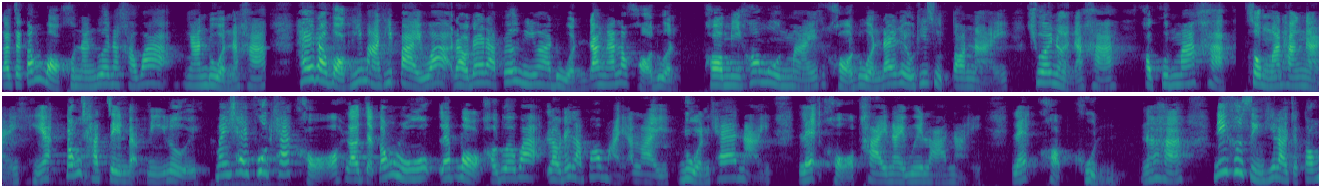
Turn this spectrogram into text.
เราจะต้องบอกคนนั้นด้วยนะคะว่างานด่วนนะคะ ให้เราบอกที่มาที่ไปว่าเราได้รับเรื่องนี้มาด่วน ดังนั้นเราขอด่วน พอมีข้อมูลไหมขอด่วนได้เร็วที่สุดตอนไหน ช่วยหน่อยนะคะ ขอบคุณมากค่ะ ส่งมาทางไหนเนี้ยต้องชัดเจนแบบนี้เลย ไม่ใช่พูดแค่ขอ เราจะต้องรู้และบอกเขาด้วยว่าเราได้รับเป้าหมายอะไร ด่วนแค่ไหน และขอภายในเวลาไหน และขอบคุณนะคะ นี่คือสิ่งที่เราจะต้อง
